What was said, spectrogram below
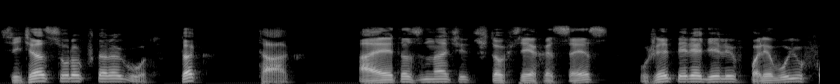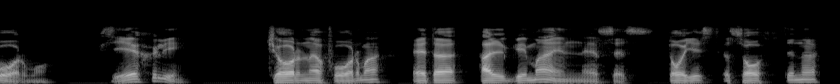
Сейчас сорок второй год, так? Так. А это значит, что всех СС уже переодели в полевую форму. Всех ли? Черная форма — это Allgemeine СС, то есть, собственно,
